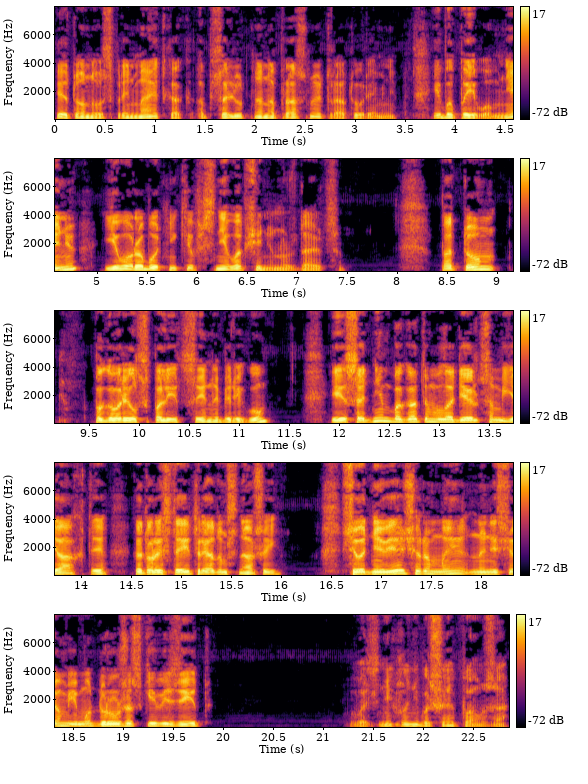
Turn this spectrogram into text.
Это он воспринимает как абсолютно напрасную трату времени, ибо, по его мнению, его работники в сне вообще не нуждаются. Потом поговорил с полицией на берегу и с одним богатым владельцем яхты, который стоит рядом с нашей. Сегодня вечером мы нанесем ему дружеский визит. Возникла небольшая пауза.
